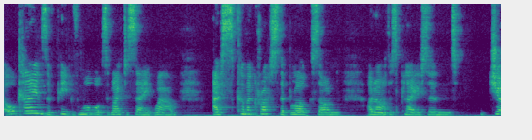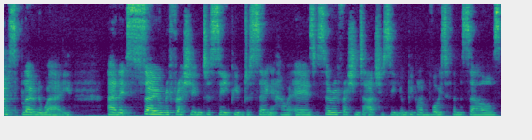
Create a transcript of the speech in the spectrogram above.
all kinds of people from all walks of life to say, "Wow, I've come across the blogs on on Arthur's Place and just blown away." And it's so refreshing to see people just saying it how it is. It's so refreshing to actually see young people have a voice for themselves.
